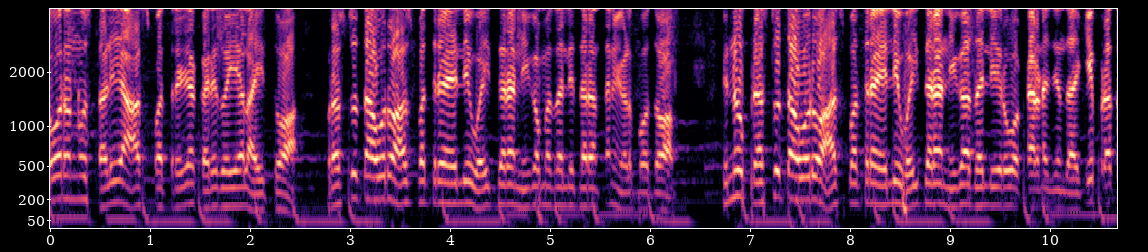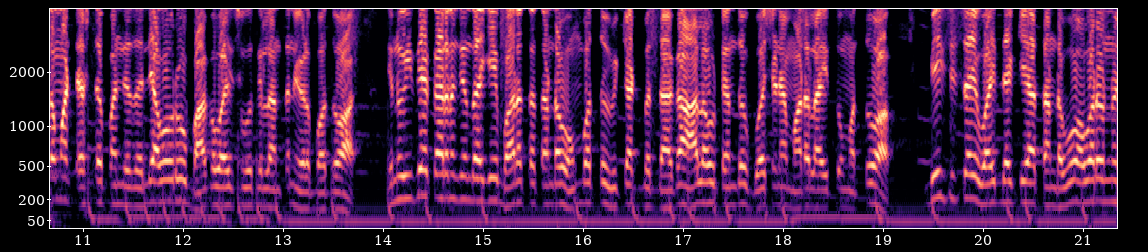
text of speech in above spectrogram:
ಅವರನ್ನು ಸ್ಥಳೀಯ ಆಸ್ಪತ್ರೆಗೆ ಕರೆದೊಯ್ಯಲಾಯಿತು. ಪ್ರಸ್ತುತ ಅವರು ಆಸ್ಪತ್ರೆಯಲ್ಲಿ ವೈದ್ಯರ ನಿಗಮದಲ್ಲಿದ್ದಾರೆ ಅಂತಾನೆ ಹೇಳ್ಬೋದು. ಇನ್ನು ಪ್ರಸ್ತುತ ಅವರು ಆಸ್ಪತ್ರೆಯಲ್ಲಿ ವೈದ್ಯರ ನಿಗಾದಲ್ಲಿ ಇರುವ ಕಾರಣದಿಂದಾಗಿ ಪ್ರಥಮ ಟೆಸ್ಟ್ ಪಂದ್ಯದಲ್ಲಿ ಅವರು ಭಾಗವಹಿಸುವುದಿಲ್ಲ ಅಂತಾನೆ ಹೇಳ್ಬೋದು. ಇನ್ನು ಇದೇ ಕಾರಣದಿಂದಾಗಿ ಭಾರತ ತಂಡ ಒಂಬತ್ತು ವಿಕೆಟ್ ಬಿದ್ದಾಗ ಆಲ್ ಔಟ್ ಎಂದು ಘೋಷಣೆ ಮಾಡಲಾಯಿತು ಮತ್ತು ಬಿಸಿಸಿಐ ವೈದ್ಯಕೀಯ ತಂಡವು ಅವರನ್ನು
